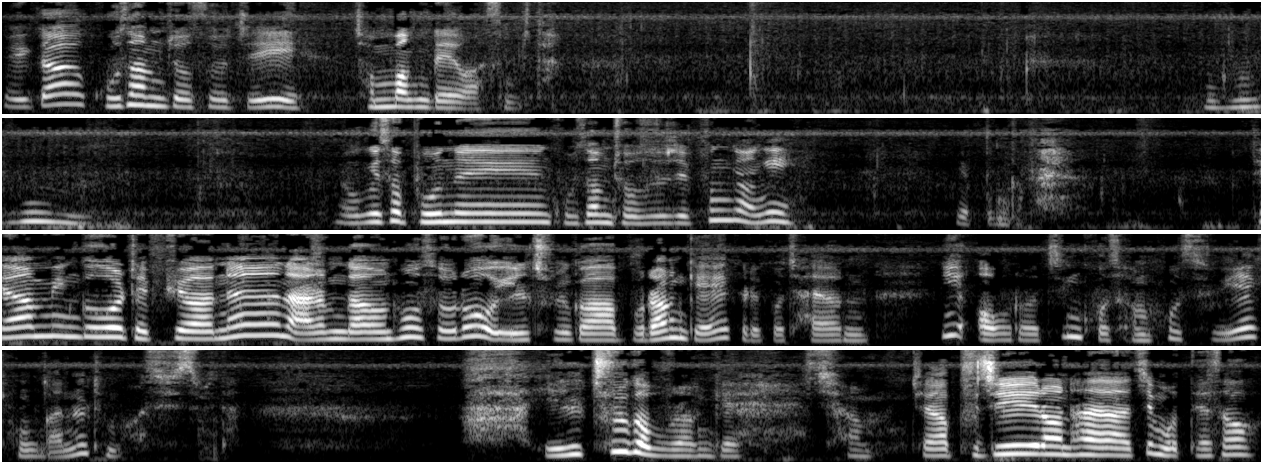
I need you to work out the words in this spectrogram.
여기가 고3 저수지 전망대에 왔습니다. 음, 여기서 보는 고3 저수지 풍경이 예쁜가 봐요. 대한민국을 대표하는 아름다운 호수로 일출과 물안개 그리고 자연이 어우러진 고3 호수의 경관을 조망할 수 있습니다. 하, 일출과 물안개 참 제가 부지런하지 못해서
